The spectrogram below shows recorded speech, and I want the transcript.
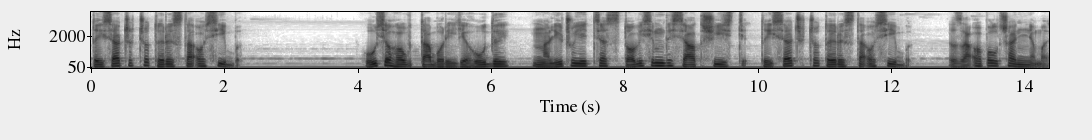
тисяч 400 осіб. Усього в таборі Єгуди налічується 186 тисяч 400 осіб. За ополченнями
